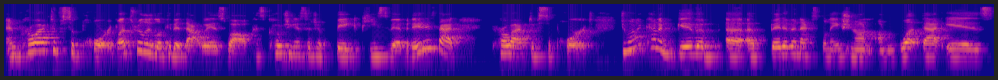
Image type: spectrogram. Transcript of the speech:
and proactive support. Let's really look at it that way as well, because coaching is such a big piece of it. But it is that proactive support. Do you want to kind of give a, a, a bit of an explanation on, on what that is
